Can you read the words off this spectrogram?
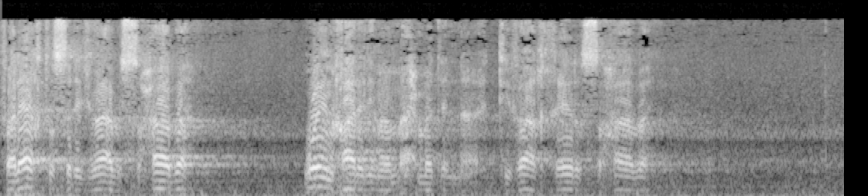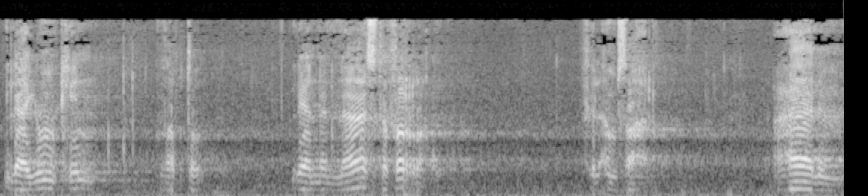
فلا يختص الإجماع بالصحابة وإن قال الإمام أحمد أن اتفاق غير الصحابة لا يمكن ضبطه لأن الناس تفرقوا. في الأمصار. عالم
